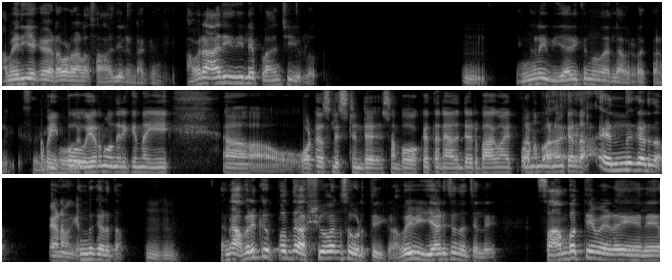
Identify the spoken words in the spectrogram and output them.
അമേരിക്കയൊക്കെ ഇടപെടാനുള്ള സാഹചര്യം ഉണ്ടാക്കുകയും ചെയ്യും. അവർ ആ രീതിയിലേ പ്ലാൻ ചെയ്യുള്ളത് ഉം. നിങ്ങൾ വിചാരിക്കുന്നതല്ല അവരുടെ കളി. അപ്പൊ ഇപ്പോ ഉയർന്നു വന്നിരിക്കുന്ന ഈ വോട്ടേഴ്സ് ലിസ്റ്റിന്റെ സംഭവം ഒക്കെ തന്നെ അതിന്റെ ഒരു ഭാഗമായിട്ട് വേണം വേണമെങ്കിൽ കരുതാം. എന്ന് കരുതാം. വേണമെങ്കിൽ. എന്ന് കരുതാം. കാരണം അവർക്ക് ഇപ്പോഴത്തെ അഷുറൻസ് കൊടുത്തിരിക്കണം. അവർ വിചാരിച്ചെന്ന് വെച്ചാൽ സാമ്പത്തിക മേഖലയിലെ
